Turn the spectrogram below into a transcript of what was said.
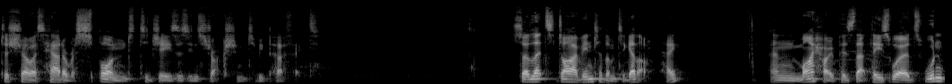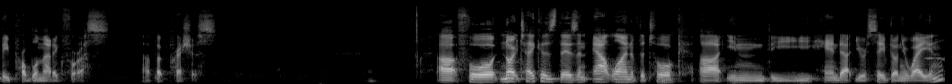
to show us how to respond to Jesus' instruction to be perfect. So let's dive into them together, hey? And my hope is that these words wouldn't be problematic for us, uh, but precious. Uh, for note takers, there's an outline of the talk uh, in the handout you received on your way in.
